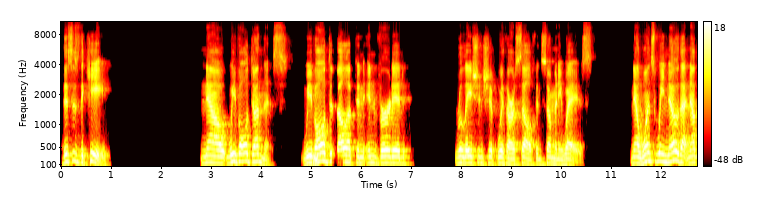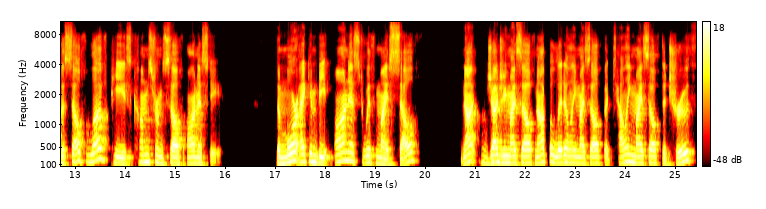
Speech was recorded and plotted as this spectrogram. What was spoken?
This is the key. Now, we've all done this. We've all developed an inverted relationship with ourself in so many ways. Now, once we know that, now the self love piece comes from self honesty. The more I can be honest with myself, not judging myself, not belittling myself, but telling myself the truth,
